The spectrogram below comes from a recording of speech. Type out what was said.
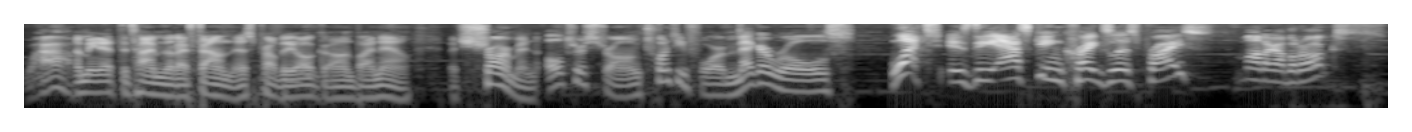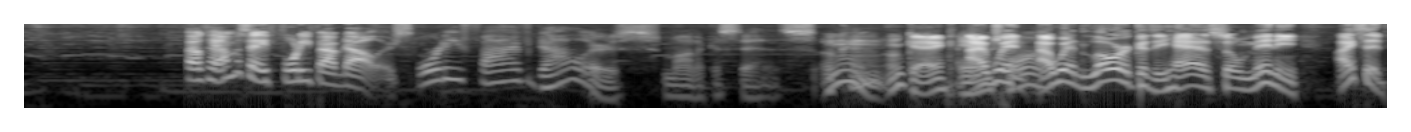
Wow. I mean, at the time that I found this, probably all gone by now. But Charmin Ultra Strong 24 mega rolls. What is the asking Craigslist price? Monica Brooks. Okay, I'm gonna say forty-five dollars. $45, Monica says. Okay. Mm, okay. I went Antoine. I went lower because he has so many. I said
